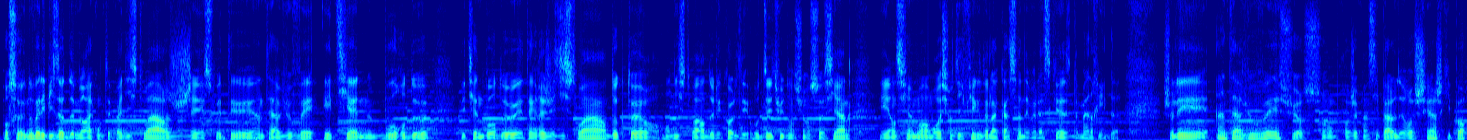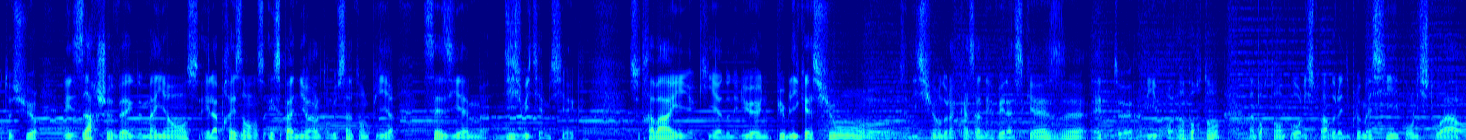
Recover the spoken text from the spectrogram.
Pour ce nouvel épisode de Me racontez pas d'histoire, j'ai souhaité interviewer Étienne Bourdeux. Étienne Bourdeux est agrégé d'histoire, docteur en histoire de l'école des hautes études en sciences sociales et ancien membre scientifique de la Casa de Velasquez de Madrid. Je l'ai interviewé sur son projet principal de recherche qui porte sur les archevêques de Mayence et la présence espagnole dans le Saint-Empire 16e, 18e siècle. Ce travail, qui a donné lieu à une publication aux éditions de la Casa de Velasquez, est un livre important, important pour l'histoire de la diplomatie, pour l'histoire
